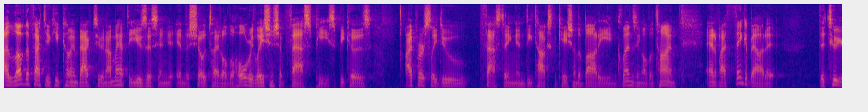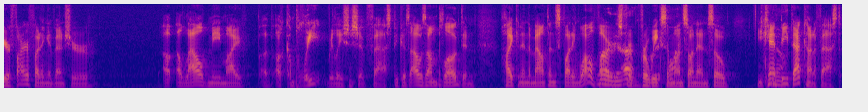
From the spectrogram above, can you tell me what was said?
I love the fact that you keep coming back to and i might have to use this in, in the show title the whole relationship fast piece because i personally do fasting and detoxification of the body and cleansing all the time. And if i think about it the two year firefighting adventure uh, allowed me my a, a complete relationship fast because i was unplugged and hiking in the mountains, fighting wildfires oh, yeah. for, for weeks and months on end. So you can't yeah. beat that kind of fast.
